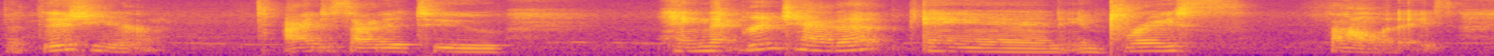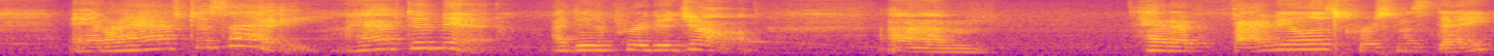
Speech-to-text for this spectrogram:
But this year, I decided to hang that Grinch hat up and embrace the holidays. And I have to say, I have to admit, I did a pretty good job. Um, had a fabulous Christmas day.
